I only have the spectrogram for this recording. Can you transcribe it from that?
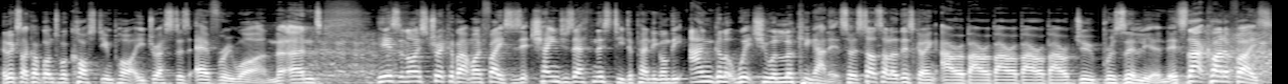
It looks like I've gone to a costume party dressed as everyone. And here's a nice trick about my face is it changes ethnicity depending on the angle at which you are looking at it. So it starts out like this going Arab, Arab, Arab, Arab, Arab, Jew, Brazilian. It's that kind of face.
